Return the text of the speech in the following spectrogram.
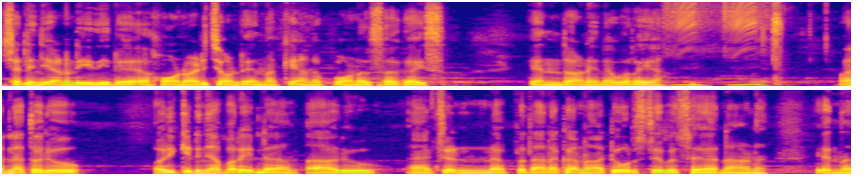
ശല്യം ചെയ്യണ രീതിയിൽ ഹോൺ അടിച്ചുകൊണ്ട് എന്നൊക്കെയാണ് പോണത്. സോ എന്താണ് ഇതിനെ പറയുക? വല്ലാത്തൊരു ഒരിക്കലും ഞാൻ പറയില്ല. ആ ഒരു ആക്സിഡന്റിന്റെ പ്രധാന കാരണം ആ ടൂറിസ്റ്റ് ബസ്സുകാരനാണ് എന്ന്.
